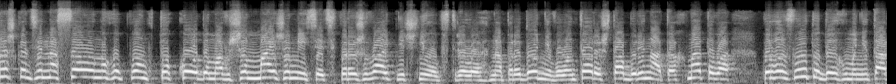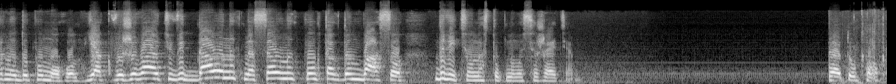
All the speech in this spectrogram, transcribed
Мешканці населеного пункту Кодома вже майже місяць переживають нічні обстріли. Напередодні волонтери штабу Ріната Ахметова привезли туди гуманітарну допомогу. Як виживають у віддалених населених пунктах Донбасу. Дивіться у наступному сюжеті. Ряд упав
